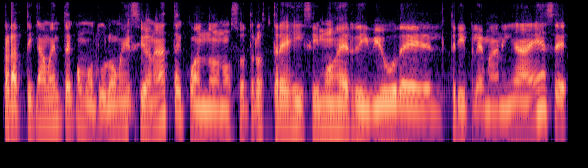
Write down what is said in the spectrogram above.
Prácticamente como tú lo mencionaste, cuando nosotros tres hicimos el review del Triple Manía S,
